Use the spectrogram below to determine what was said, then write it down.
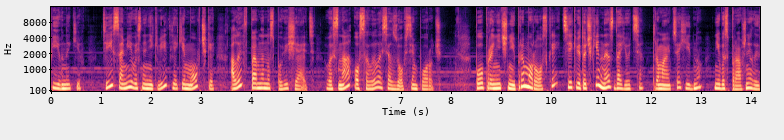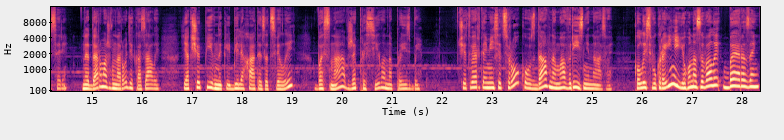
півників, ті самі весняні квіт, які мовчки, але впевнено сповіщають весна оселилася зовсім поруч. Попри нічні приморозки, ці квіточки не здаються, тримаються гідно, ніби справжні лицарі. Недарма ж в народі казали якщо півники біля хати зацвіли, весна вже присіла на призьби. Четвертий місяць року здавна мав різні назви. Колись в Україні його називали березень,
